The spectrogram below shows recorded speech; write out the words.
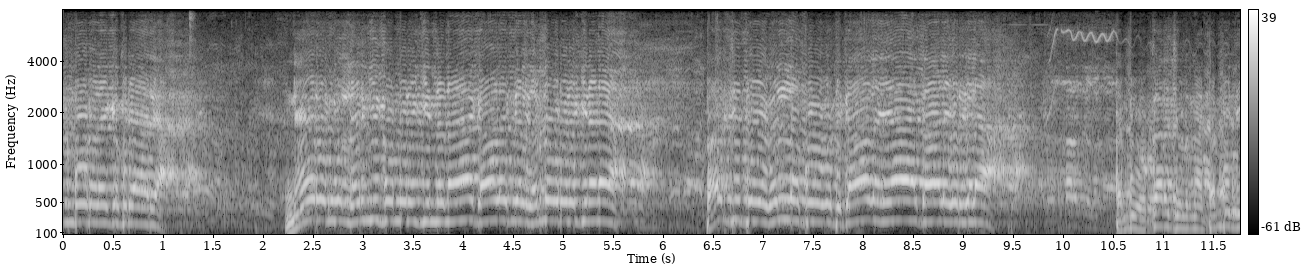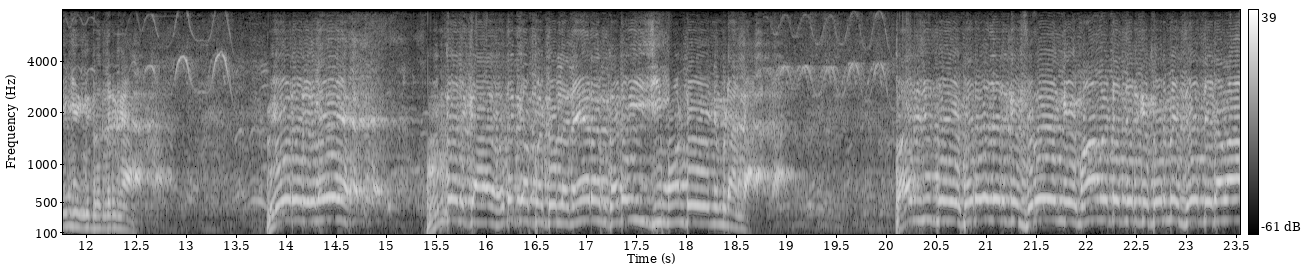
என்போடு அழைக்கப்படுகிறார். நேரங்கள் நெருங்கி கொண்டிருக்கின்றன காலங்கள் கடந்து கொண்டிருக்கின்றன. பரிசுத்தை வெளில போவது காலையா காலையர்களா தம்பி உட்கார சொல்லுங்க. தம்பி நீங்க இங்கிட்டு வந்துருங்க. வீரர்களே உங்களுக்காக ஒதுக்கப்பட்டுள்ள நேரம் கடைசி மூன்று நிமிடங்க. பரிசுத்தை பெறுவதற்கு சிவகங்கை மாவட்டத்திற்கு பெருமை சேர்த்திடவா?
